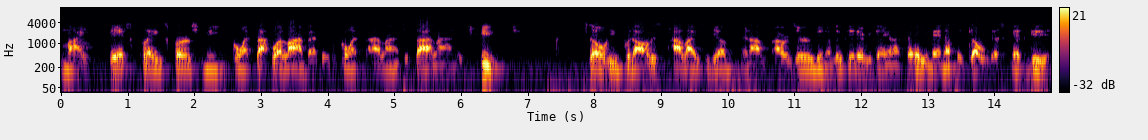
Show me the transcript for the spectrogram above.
my best plays first, I mean going side for a linebacker, going sideline to sideline is huge. So he put all his highlights together, and I, I reserved and I looked at everything, and I said, "Hey, man, that's a goal. That's that's good."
